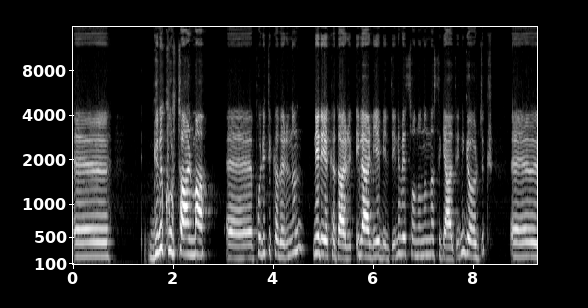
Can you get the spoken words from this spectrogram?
e, günü kurtarma e, politikalarının nereye kadar ilerleyebildiğini ve sonunun nasıl geldiğini gördük. E,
